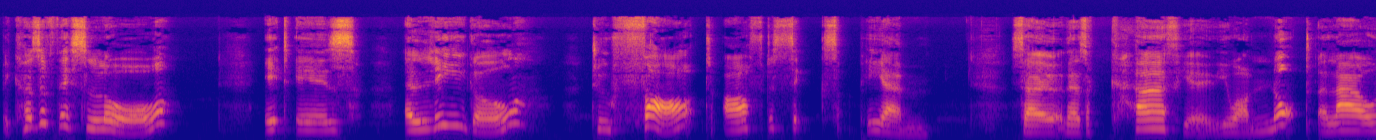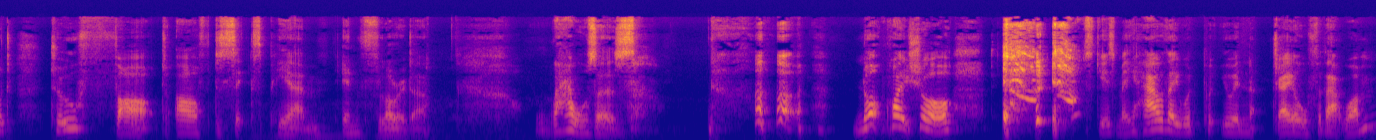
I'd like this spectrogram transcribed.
because of this law, it is illegal to fart after 6 pm. So there's a curfew. You are not allowed to fart after 6 pm in Florida. Wowzers. Not quite sure, excuse me, how they would put you in jail for that one,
